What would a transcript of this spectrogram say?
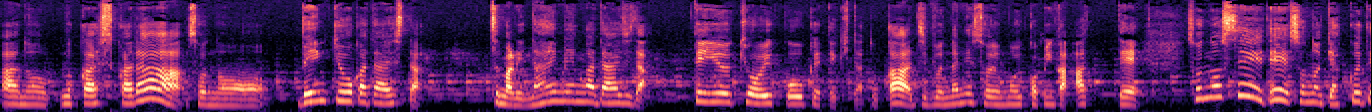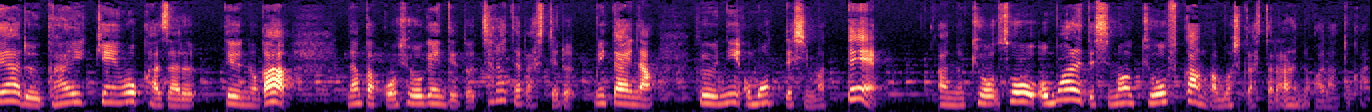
あの昔からその勉強が大事だ。つまり内面が大事だ。っていう教育を受けてきたとか自分なりにそういう思い込みがあってそのせいでその逆である外見を飾るっていうのがなんかこう表現で言うとチャラチャラしてるみたいな風に思ってしまってあのそう思われてしまう恐怖感がもしかしたらあるのかなとか、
